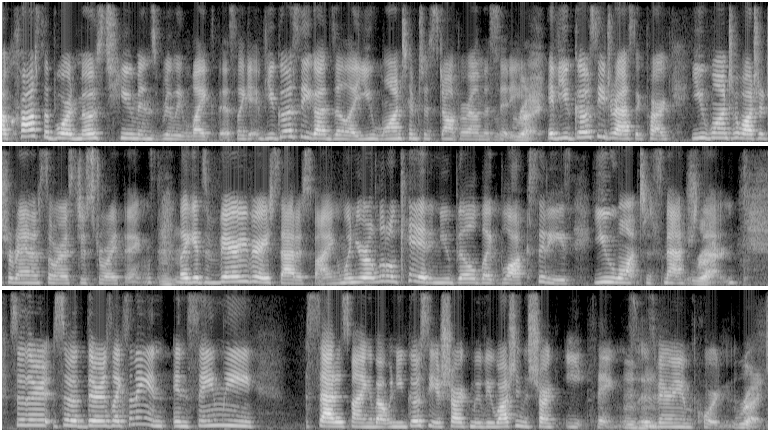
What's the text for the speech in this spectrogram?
across the board, most humans really like this. Like if you go see Godzilla, you want him to stomp around the city. Right. If you go see Jurassic Park, you want to watch a Tyrannosaurus destroy things. Mhm. Like it's very very satisfying. When you're a little kid and you build like block cities, you want to smash Right. them. So there so there's like something in, insanely satisfying about when you go see a shark movie watching the shark eat things is Mhm. very important Right.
